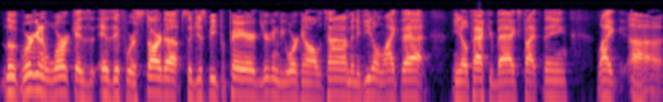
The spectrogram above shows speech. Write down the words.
look, we're going to work as as if we're a startup, so just be prepared. You're going to be working all the time, and if you don't like that, you know, pack your bags type thing. Like, uh,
